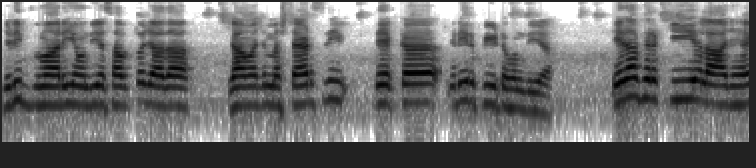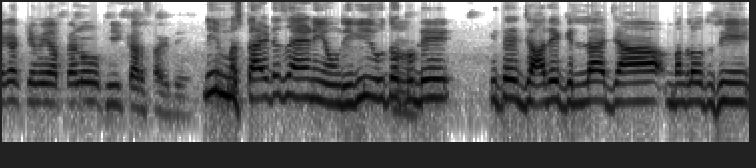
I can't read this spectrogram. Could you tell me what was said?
ਜਿਹੜੀ ਬਿਮਾਰੀ ਆਉਂਦੀ ਹੈ ਸਭ ਤੋਂ ਜ਼ਿਆਦਾ ਗਾਵਾਂ 'ਚ ਮਸਟੈਟਸ ਦੀ ਤੇ ਇੱਕ ਜਿਹੜੀ ਰਿਪੀਟ ਹੁੰਦੀ ਆ। ਇਹਦਾ ਫਿਰ ਕੀ ਇਲਾਜ ਹੈਗਾ? ਕਿਵੇਂ ਆਪਾਂ ਨੂੰ ਠੀਕ ਕਰ ਸਕਦੇ ਨਹੀਂ ਮਸਟਾਈਟਸ ਐ ਨਹੀਂ ਆਉਂਦੀਗੀ ਉਹ ਤਾਂ ਤੁਹਾਡੇ ਕਿਤੇ ਜ਼ਿਆਦਾ ਗਿੱਲਾ ਜਾਂ ਮਤਲਬ ਤੁਸੀਂ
